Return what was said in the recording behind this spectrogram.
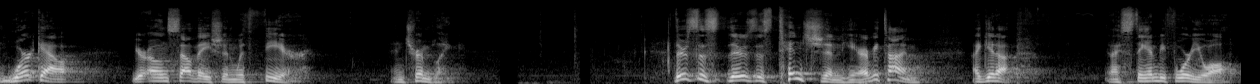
work out your own salvation with fear and trembling. There's this, there's this tension here every time I get up and I stand before you all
